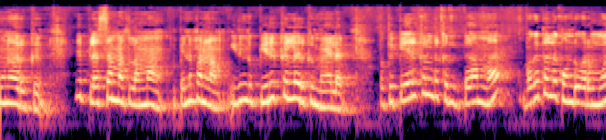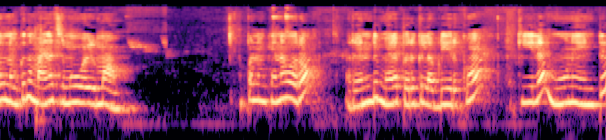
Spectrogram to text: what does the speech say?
மூணாக இருக்குது இது ப்ளஸ்ஸாக மாற்றலாமா இப்போ என்ன பண்ணலாம்? இது இங்கே பெருக்கல்ல இருக்குது மேலே. இப்போ பெருக்கல் இருக்கிற டேர்மை வகுத்தலில் கொண்டு வரும்போது நமக்கு இந்த மைனஸ் ரிமூவ் ஆகிடுமா அப்போ நமக்கு என்ன வரும்? ரெண்டு மேலே பெருக்கல் அப்படியே இருக்கும். கீழே மூணு இன்ட்டு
